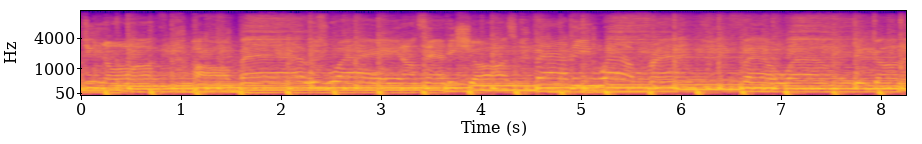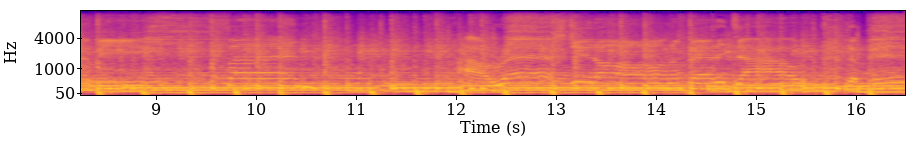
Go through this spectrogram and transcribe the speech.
due north. Paul Bearers wait on sandy shores. Fare thee well, friend. Farewell, you're gonna be fine. I rested on a bed of doubt. The pillow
